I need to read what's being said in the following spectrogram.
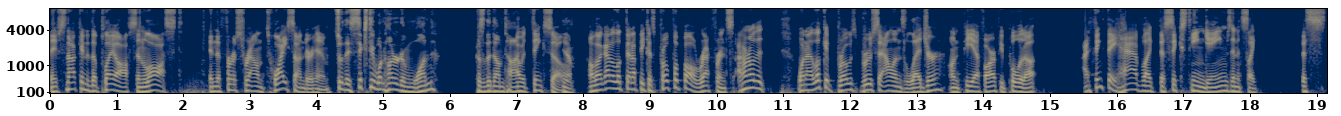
They've snuck into the playoffs and lost in the first round twice under him. So they 6101 because of the dumb tie. I would think so. Yeah. Although I got to look that up because Pro Football Reference, I don't know that when I look at Bruce, Bruce Allen's ledger on PFR, if you pull it up, I think they have like the 16 games, and it's like this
